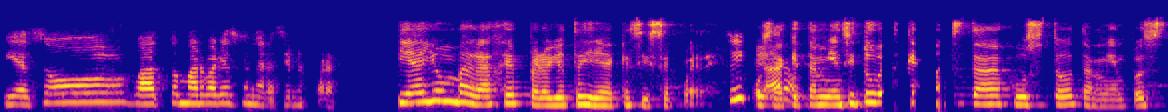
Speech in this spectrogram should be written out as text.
Y eso va a tomar varias generaciones para acá. Sí hay un bagaje, pero yo te diría que sí se puede. Sí, O sea que también si tú ves que no está justo, también pues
